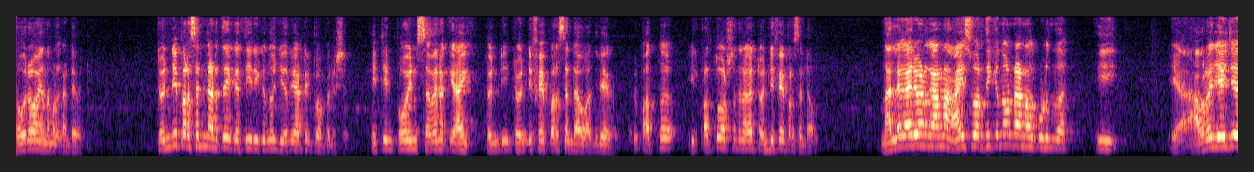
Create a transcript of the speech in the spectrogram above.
ഗൗരവമായി നമ്മൾ കണ്ടേ പറ്റും. ട്വന്റി പെർസെന്റിന് അടുത്തേക്ക് എത്തിയിരിക്കുന്നു geriatric population eighteen point seven ഒക്കെ ആയി. ട്വന്റി ട്വന്റി ഫൈവ് പെർസെന്റ് ആവും അതിവേഗം. ഒരു പത്ത് ഈ പത്ത് വർഷത്തിനകം ട്വന്റി ഫൈവ് പെർസെന്റ് ആവും. നല്ല കാര്യമാണ് കാരണം ആയുസ് വർദ്ധിക്കുന്നതുകൊണ്ടാണ് അത് കൂടുന്നത്. ഈ ആവറേജ് ഏജ്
